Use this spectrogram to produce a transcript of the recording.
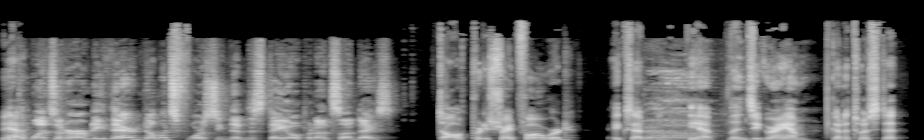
Yeah, The ones that are already there, no one's forcing them to stay open on Sundays. it's all pretty straightforward. Except, yep, Lindsey Graham got to twist it.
